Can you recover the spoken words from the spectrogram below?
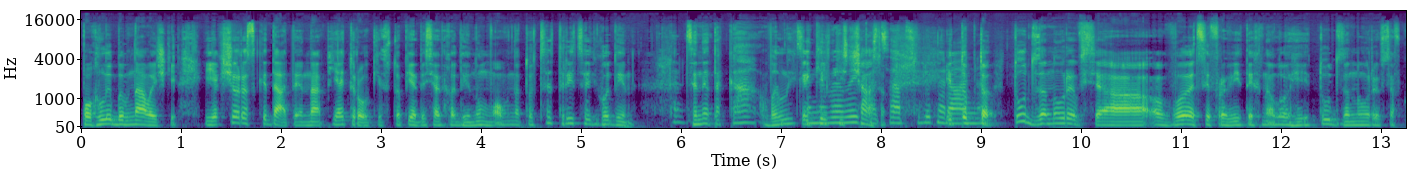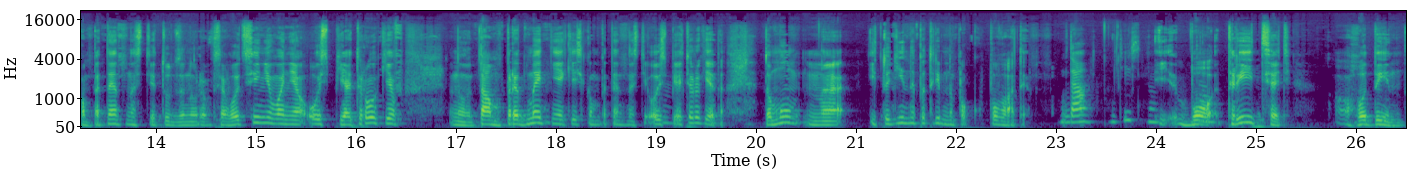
поглибив навички. І якщо розкидати на 5 років 150 годин умовно, то це 30 годин. Так. Це не така велика Це кількість невелика, часу. це абсолютно І тобто тут занурився в цифрові технології, тут занурився в компетентності, тут занурився в оцінювання. Ось 5 років. Ну там предметні якісь компетентності, ось 5 років. Тому і тоді не потрібно покупувати, Да, дійсно. Бо Так. 30 годин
